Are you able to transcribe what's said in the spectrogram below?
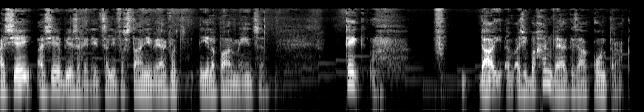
as jy as jy 'n besigheid het, sal jy verstaan jy werk met 'n hele paar mense. Kyk daar as jy begin werk is daar 'n kontrak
